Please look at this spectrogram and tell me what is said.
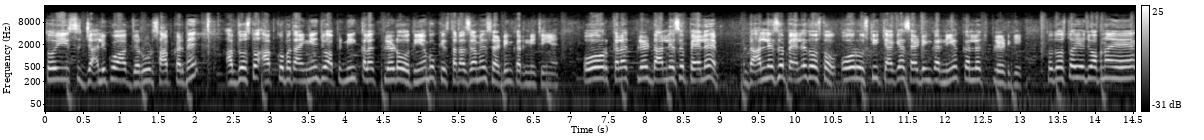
तो इस जाली को आप ज़रूर साफ़ कर दें। अब दोस्तों, आपको बताएँगे जो अपनी क्लच प्लेट होती हैं, वो किस तरह से हमें सेटिंग करनी चाहिए। और क्लच प्लेट डालने से पहले, डालने से पहले दोस्तों, और उसकी क्या क्या सेटिंग करनी है क्लच प्लेट की। तो दोस्तों, ये जो अपना ये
